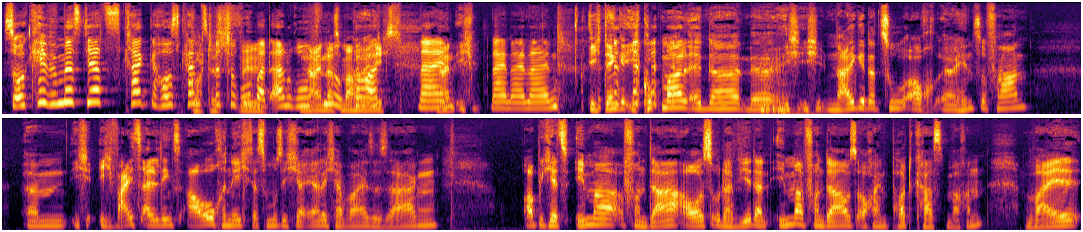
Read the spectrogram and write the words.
so, okay, wir müssen jetzt Krankenhaus. Kannst Gottes bitte Willen. Robert anrufen? Nein, das oh machen Gott. wir nicht. Nein, nein, ich, nein, nein, nein. Ich denke, ich guck mal, äh, da, äh, ich, ich neige dazu, auch äh, hinzufahren. Ähm, ich, ich weiß allerdings auch nicht, das muss ich ja ehrlicherweise sagen, ob ich jetzt immer von da aus oder wir dann immer von da aus auch einen Podcast machen, weil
